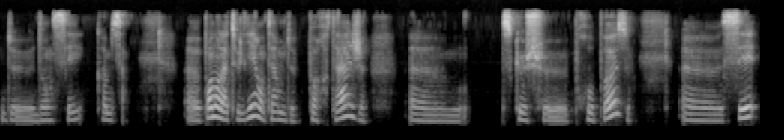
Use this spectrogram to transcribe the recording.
de danser comme ça. pendant l'atelier, en termes de portage, ce que je propose, c'est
